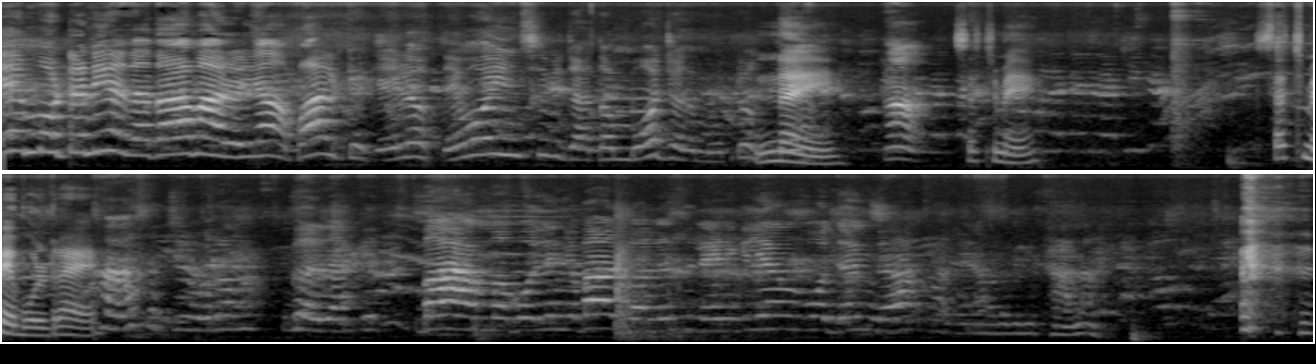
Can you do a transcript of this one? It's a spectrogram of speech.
ये मोटे नहीं है ज़्यादा हमारे यहाँ बाल के केले होते हैं वो इनसे भी ज़्यादा बहुत ज़्यादा मोटे होते नहीं। हाँ। सच में? सच में बोल रहा है। हाँ सच्ची बोल रहा हूँ। घर जाके बाहर अम्मा बोलेंगे बाहर वाले से लेने के लिए हम वो देंगे खाना।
